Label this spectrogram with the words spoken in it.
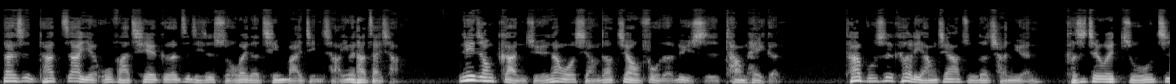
但是他再也无法切割自己是所谓的清白警察，因为他在场。那种感觉让我想到《教父》的律师 Tom Hagen，他不是克里昂家族的成员。可是这位足智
